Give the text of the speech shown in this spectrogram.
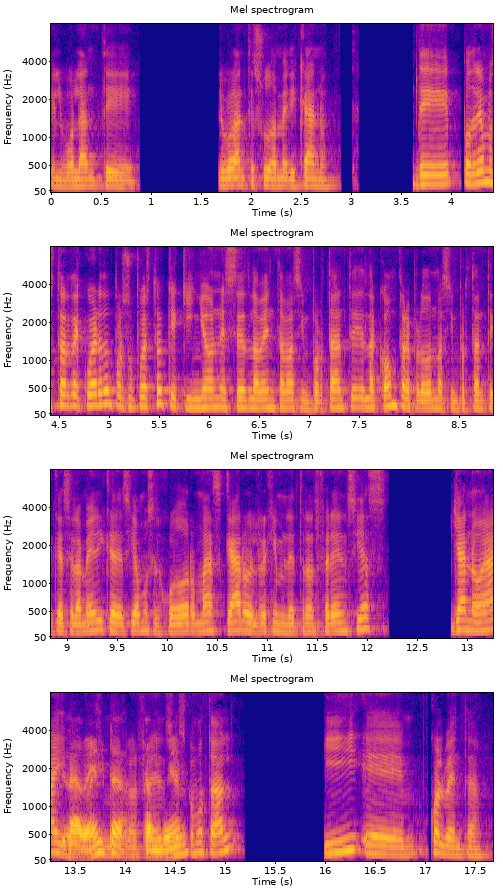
el volante el volante sudamericano. De, podríamos estar de acuerdo, por supuesto, que Quiñones es la venta más importante, es la compra, perdón, más importante que es el América. Decíamos el jugador más caro del régimen de transferencias. Ya no hay La venta de transferencias también. como tal. ¿Y eh, cuál venta?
